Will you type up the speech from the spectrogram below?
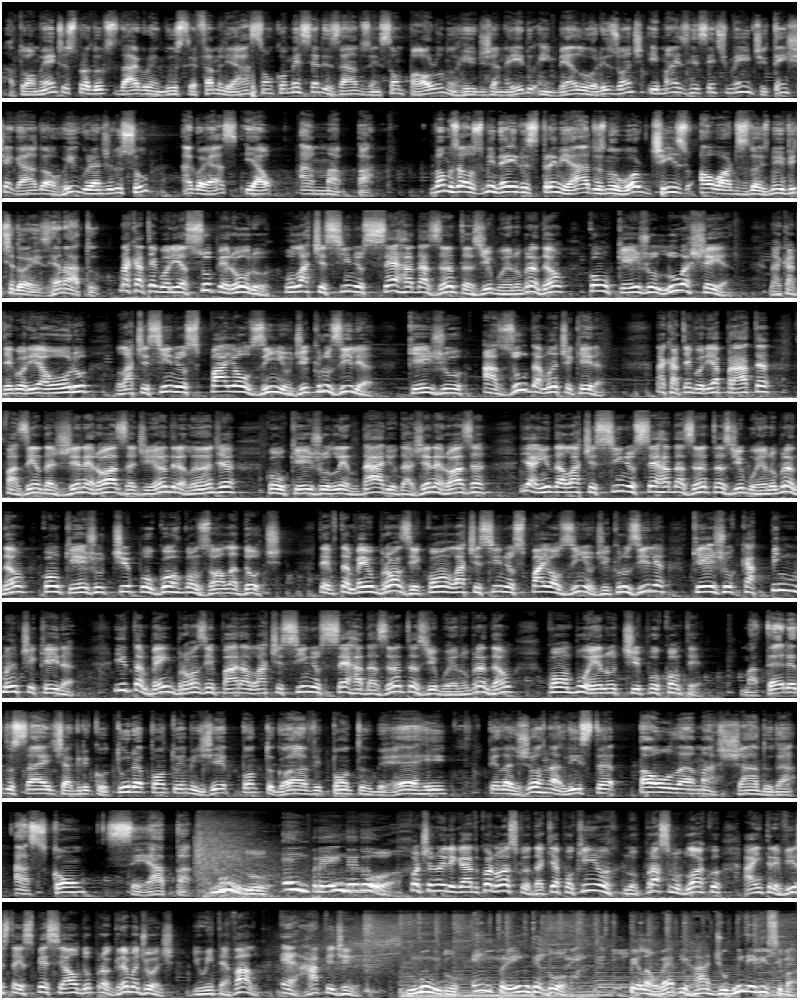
Atualmente, os produtos da agroindústria familiar são comercializados em São Paulo, no Rio de Janeiro, em Belo Horizonte e, mais recentemente, têm chegado ao Rio Grande do Sul, a Goiás e ao Amapá. Vamos aos mineiros premiados no World Cheese Awards 2022. Renato. Na categoria Super Ouro, o laticínio Serra das Antas de Bueno Brandão com o queijo Lua Cheia. Na categoria Ouro, laticínios Paiolzinho de Cruzilha, queijo Azul da Mantiqueira. Na categoria prata, Fazenda Generosa de Andrelândia, com o queijo lendário da Generosa, e ainda Laticínio Serra das Antas de Bueno Brandão, com o queijo tipo Gorgonzola Dolce. Teve também o bronze com laticínios Paiolzinho de Cruzilha, queijo Capim Mantiqueira. E também bronze para laticínio Serra das Antas de Bueno Brandão, com Bueno tipo Conté. Matéria do site agricultura.mg.gov.br pela jornalista Paula Machado da Ascom Ceapa. Mundo Empreendedor. Continue ligado conosco. Daqui a pouquinho, no próximo bloco, a entrevista especial do programa de hoje. E o intervalo é rapidinho. Mundo Empreendedor. Pela Web Rádio Mineiríssima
